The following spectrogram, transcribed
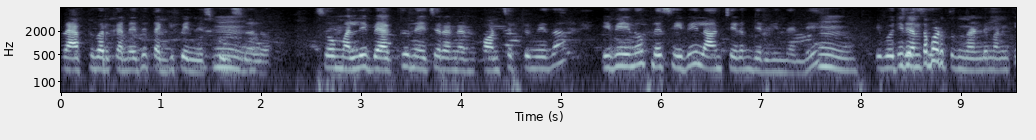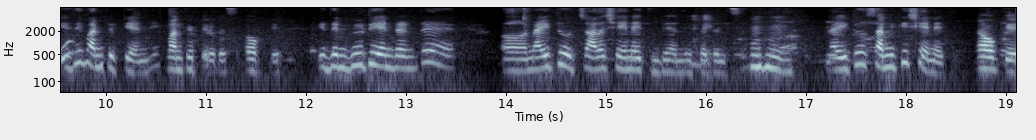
క్రాఫ్ట్ వర్క్ అనేది తగ్గిపోయింది స్కూల్స్లలో. సో మళ్ళీ బ్యాక్ టు నేచర్ అనే కాన్సెప్ట్ మీద ఇవిను ప్లస్ ఇవి లాంచ్ చేయడం జరిగిందండి. ఇది ఎంత పడుతుందండి మనకి? ఇది వన్ ఫిఫ్టీ అండి. One fifty rupees. ఓకే. ఇది బ్యూటీ ఏంటంటే నైట్ చాలా షైన్ అవుతుంటాయి అండి పెటల్స్ నైట్ సన్కి షైన్ అవుతుంది. ఓకే.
